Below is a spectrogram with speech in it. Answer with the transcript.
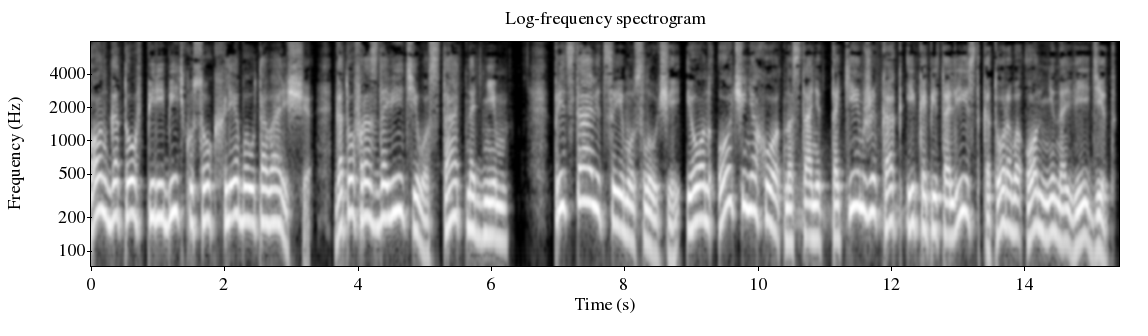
Он готов перебить кусок хлеба у товарища, готов раздавить его, стать над ним. Представится ему случай, и он очень охотно станет таким же, как и капиталист, которого он ненавидит.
